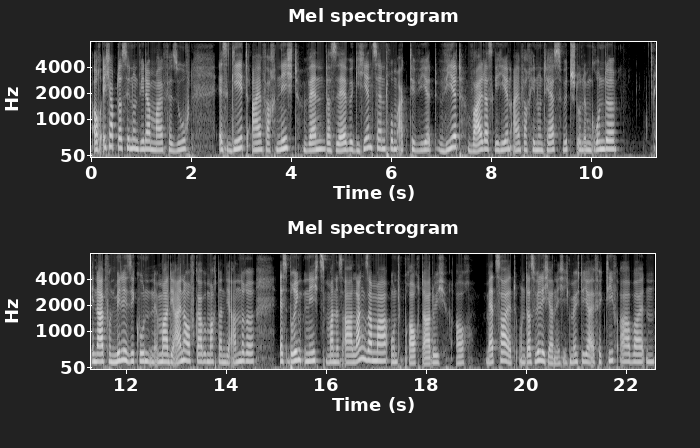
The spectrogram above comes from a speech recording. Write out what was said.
Auch ich habe das hin und wieder mal versucht. Es geht einfach nicht, wenn dasselbe Gehirnzentrum aktiviert wird, weil das Gehirn einfach hin und her switcht und im Grunde innerhalb von Millisekunden immer die eine Aufgabe macht, dann die andere. Es bringt nichts, man ist A langsamer und braucht dadurch auch mehr Zeit. Und das will ich ja nicht. Ich möchte ja effektiv arbeiten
